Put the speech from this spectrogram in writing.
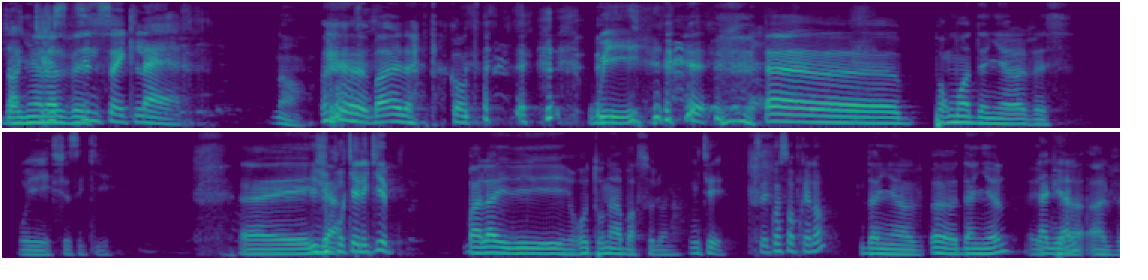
Genre Daniel Christine Alves. Sinclair. Non. bah, elle, t'as compte. Oui. Euh, pour moi, Daniel Alves. oui, je sais qui. Euh, Il joue pour quelle équipe? Bah là, il est retourné à Barcelone. OK. C'est quoi son prénom? Daniel, euh, Daniel. et Daniel. puis, euh, Alves.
